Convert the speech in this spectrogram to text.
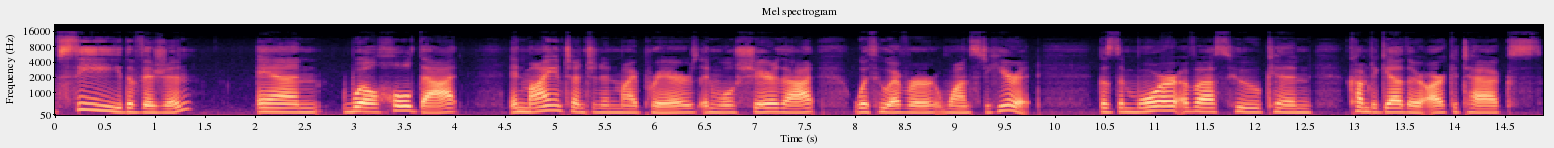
see the vision and will hold that in my intention in my prayers and will share that with whoever wants to hear it. Because the more of us who can come together, architects,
